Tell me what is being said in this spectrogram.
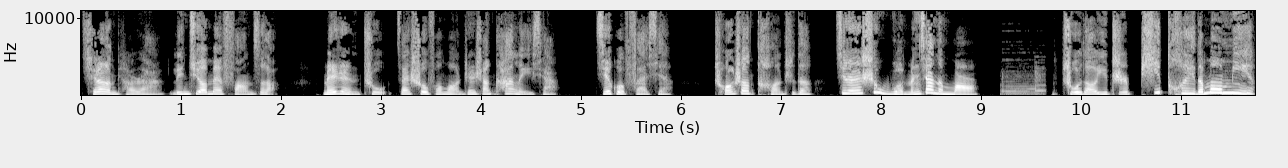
前两天啊邻居要卖房子了没忍住在售房网站上看了一下结果发现床上躺着的竟然是我们家的猫捉到一只劈腿的猫咪。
